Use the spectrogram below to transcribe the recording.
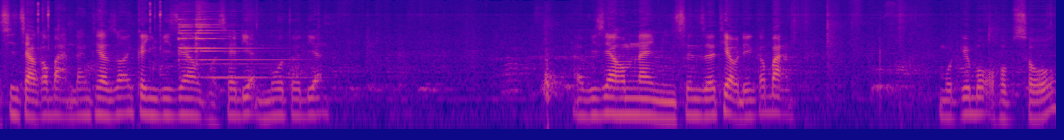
xin chào các bạn đang theo dõi kênh video của xe điện motor điện. À, Video hôm nay mình xin giới thiệu đến các bạn một cái bộ hộp số.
